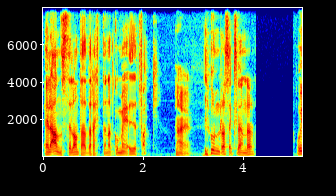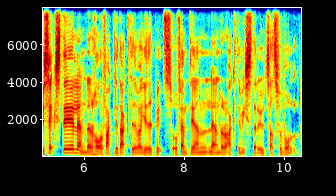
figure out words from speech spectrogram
Eller anställda har inte haft rätten att gå med i ett fack. Nej. I 106 länder. Och i 60 länder har fackligt aktiva gripits och 51 länder har aktivister utsatts för våld.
